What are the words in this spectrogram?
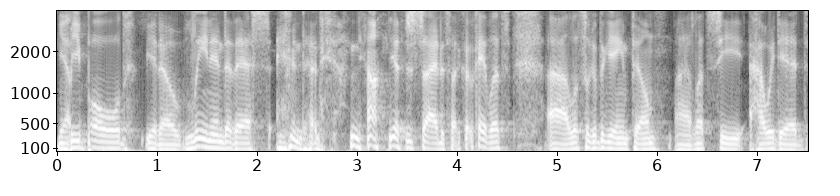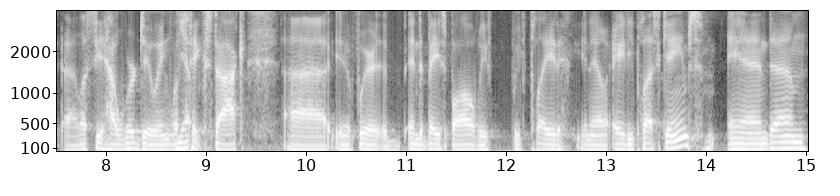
Yep. be bold. You know, lean into this. And uh, now on the other side, it's like, okay, let's uh, let's look at the game film. Uh, let's see how we did. Uh, let's see how we're doing. Let's Yep. take stock. Uh, you know, if we're into baseball, we've we've played you know eighty plus games, and um,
